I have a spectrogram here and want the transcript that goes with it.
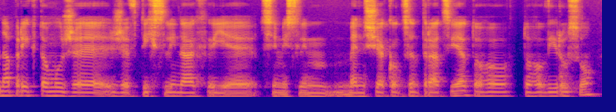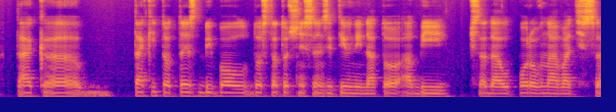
napriek tomu, že, že v tých slinách je si myslím menšia koncentrácia toho, toho vírusu, tak e, takýto test by bol dostatočne senzitívny na to, aby sa dal porovnávať s e,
